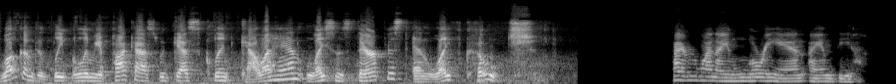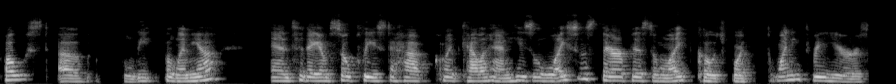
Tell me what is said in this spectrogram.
Welcome to the Bleep Bulimia podcast with guest Clint Callahan, licensed therapist and life coach. Hi, everyone. I am Lori Ann. I am the host of Bleep Bulimia. And today I'm so pleased to have Clint Callahan. He's a licensed therapist and life coach for 23 years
